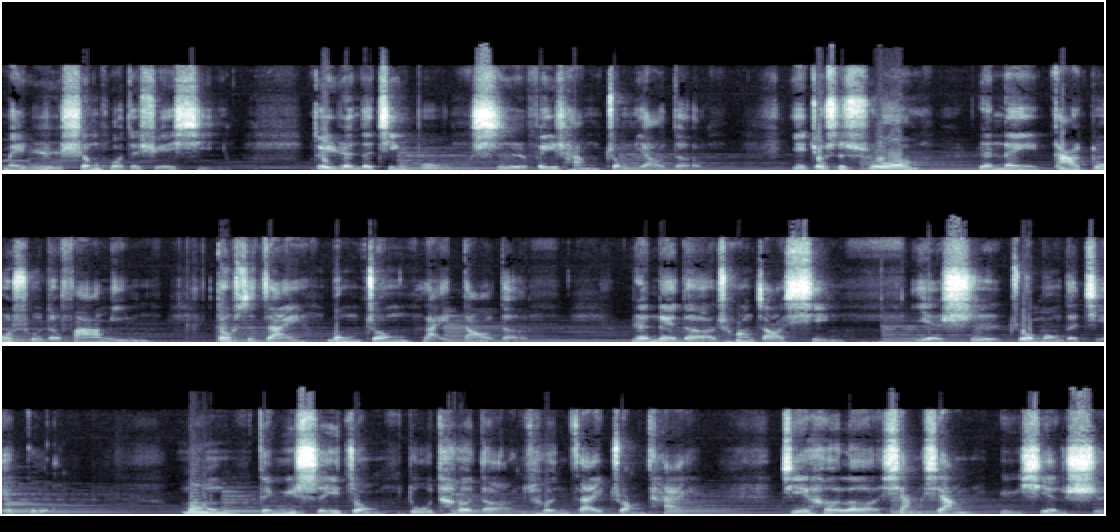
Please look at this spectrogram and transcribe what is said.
每日生活的学习，对人的进步是非常重要的。也就是说。人类大多数的发明都是在梦中来到的，人类的创造性也是做梦的结果。梦等于是一种独特的存在状态，结合了想象与现实。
